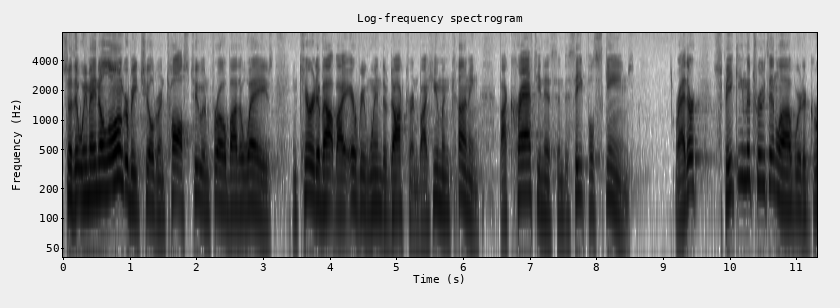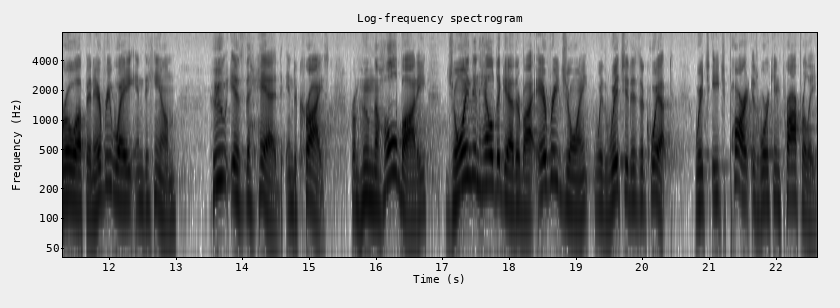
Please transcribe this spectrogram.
so that we may no longer be children tossed to and fro by the waves and carried about by every wind of doctrine, by human cunning, by craftiness and deceitful schemes. Rather, speaking the truth in love, we're to grow up in every way into Him who is the head, into Christ, from whom the whole body, joined and held together by every joint with which it is equipped, which each part is working properly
